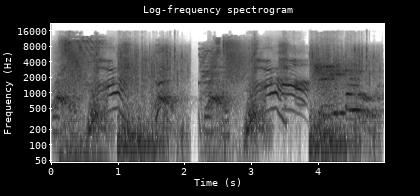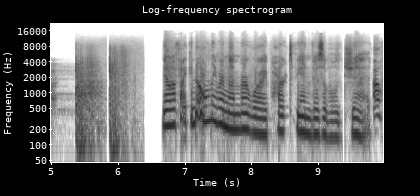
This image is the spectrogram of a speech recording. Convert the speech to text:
Lasso. Lasso. K.O. Now, if I can only remember where I parked the invisible jet. Oh,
